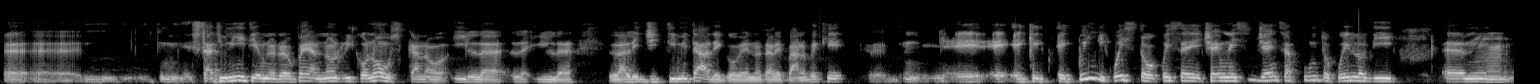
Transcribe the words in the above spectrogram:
eh, Stati Uniti e Unione Europea non riconoscano il, il, la legittimità del governo talebano, perché e, e, e, quindi questo, queste, c'è un'esigenza appunto quello di, ehm,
